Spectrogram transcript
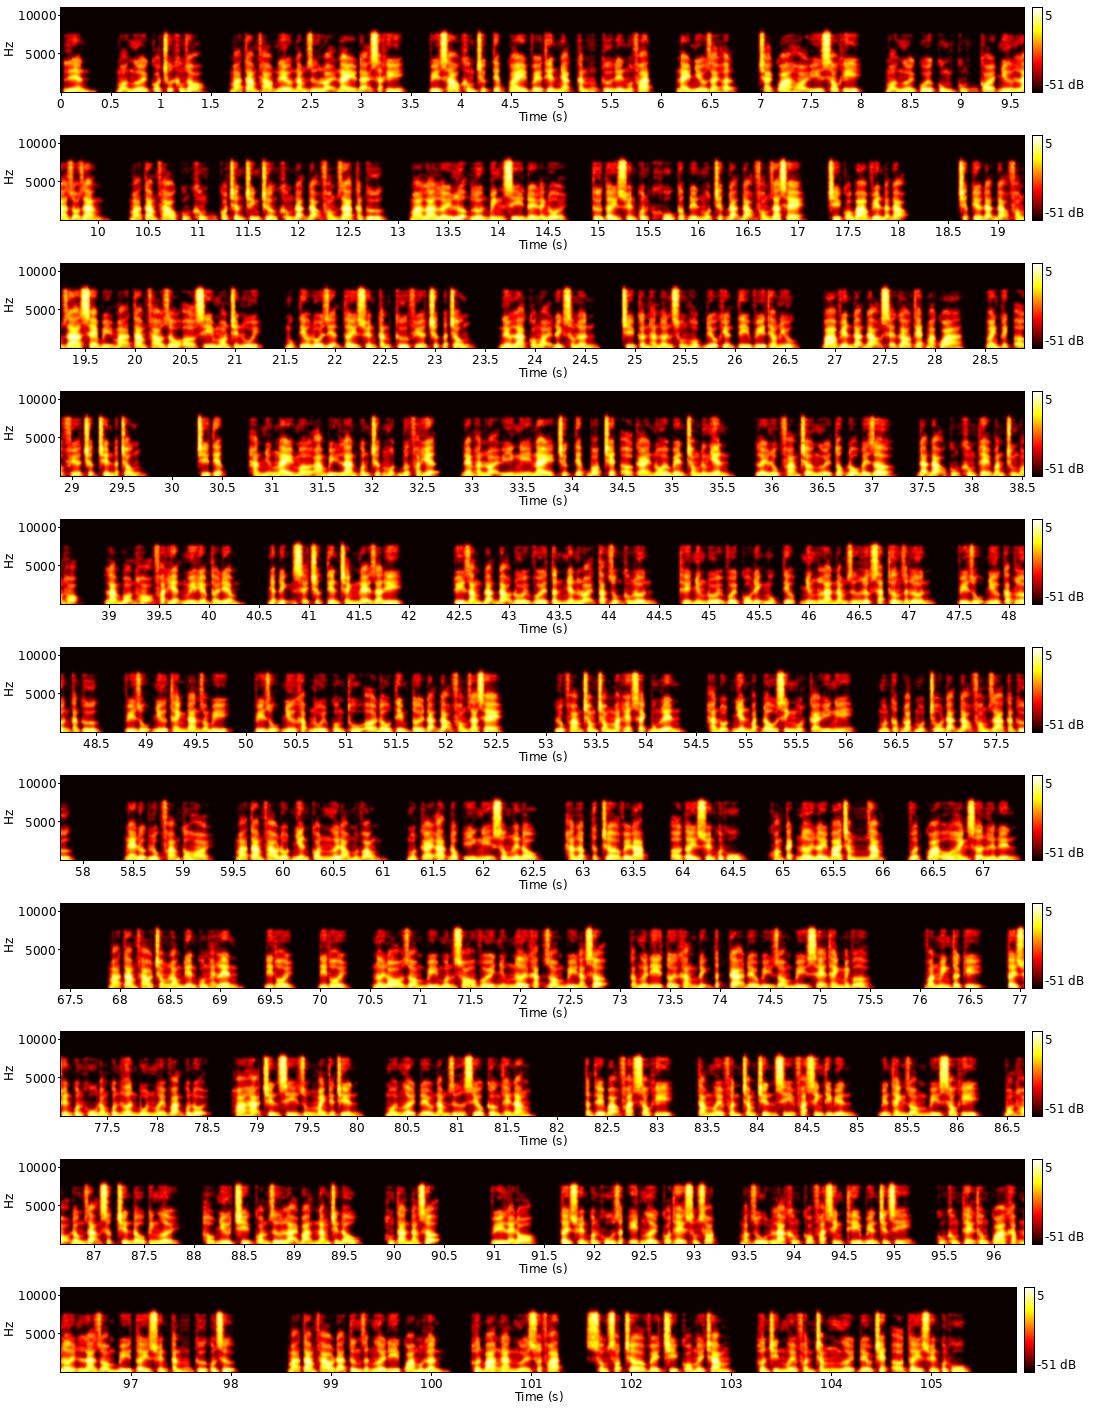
Liền, mọi người có chút không rõ, mã tam pháo nếu nắm giữ loại này đại sắc khí vì sao không trực tiếp quay về thiên nhạc căn cứ đến một phát, này nhiều giải hận, trải qua hỏi ý sau khi, mọi người cuối cùng cũng coi như là rõ ràng, mã tam pháo cũng không có chân chính trưởng khống đạn đạo phóng ra căn cứ, mà là lấy lượng lớn binh sĩ để đánh đổi, từ tây xuyên quân khu cấp đến một chiếc đạn đạo phóng ra xe, chỉ có ba viên đạn đạo. Chiếc kia đạn đạo phóng ra xe bị mã tam pháo giấu ở simon trên núi, mục tiêu đối diện tây xuyên căn cứ phía trước đất trống, nếu là có ngoại địch xâm lấn, chỉ cần hắn ấn xuống hộp điều khiển tv theo níu, ba viên đạn đạo sẽ gào thét mà qua, oanh kích ở phía trước trên đất trống chỉ tiếc, hắn những ngày mờ ám bị lan quân trước một bước phát hiện, đem hắn loại ý nghĩ này trực tiếp bóp chết ở cái nôi bên trong đương nhiên, lấy lục phàm chờ người tốc độ bây giờ, đạn đạo cũng không thể bắn trúng bọn họ, làm bọn họ phát hiện nguy hiểm thời điểm, nhất định sẽ trước tiên tránh né ra đi. Tuy rằng đạn đạo đối với tân nhân loại tác dụng không lớn, thế nhưng đối với cố định mục tiêu nhưng là nắm giữ lực sát thương rất lớn, ví dụ như các lớn căn cứ, ví dụ như thành đàn zombie, ví dụ như khắp núi cuồng thú ở đâu tìm tới đạn đạo phóng ra xe. Lục phàm trong tròng mắt hết sạch bùng lên, hắn đột nhiên bắt đầu sinh một cái ý nghĩ, muốn cướp đoạt một chỗ đạn đạo phóng ra căn cứ. Nghe được lục phàm câu hỏi mã tam pháo đột nhiên con ngươi đảo một vòng, một cái ác độc ý nghĩ xông lên đầu, hắn lập tức trở về đáp, ở tây xuyên quân khu, khoảng cách nơi đây ba trăm dặm, vượt qua ô hành sơn liền đến. Mã tam pháo trong lòng điên cuồng hét lên, đi thôi đi thôi, nơi đó dòm bị muốn so với những nơi khác dòm bị đáng sợ, các ngươi đi tới khẳng định tất cả đều bị dòm bị xé thành mảnh vỡ. Văn minh thời kỳ, tây xuyên quân khu đóng quân hơn bốn mươi vạn quân đội, hoa hạ chiến sĩ dung manh thiện chiến, mỗi người đều nắm giữ siêu cường thể năng. Tận thế bạo phát sau khi tám mươi chiến sĩ phát sinh thì biến biến thành dòm bị sau khi, bọn họ đồng dạng sức chiến đấu kinh người, hầu như chỉ còn dư lại bản năng chiến đấu, hung tàn đáng sợ. Vì lẽ đó, tây xuyên quân khu rất ít người có thể sống sót, mặc dù là không có phát sinh thi biến chiến sĩ, cũng không thể thông qua khắp nơi là dòm bị tây xuyên căn cứ quân sự. Mã tam pháo đã từng dẫn người đi qua một lần, hơn ba ngàn người xuất phát, sống sót trở về chỉ có mấy trăm, hơn chín mươi phần trăm người đều chết ở tây xuyên quân khu.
